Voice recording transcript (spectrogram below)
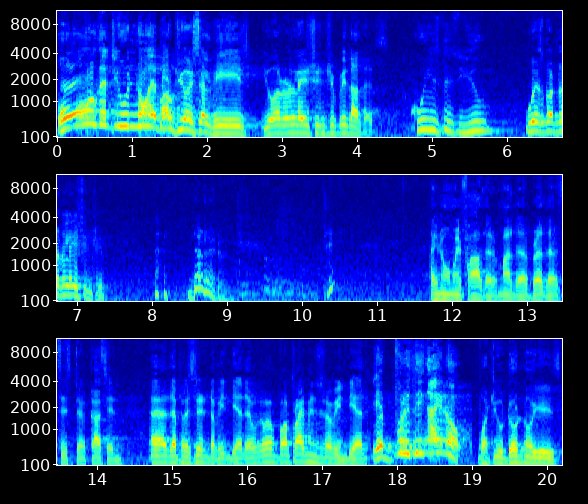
All that you know about yourself is your relationship with others. Who is this you who has got the relationship? that I don't. See? I know my father, mother, brother, sister, cousin, uh, the President of India, the uh, Prime Minister of India, everything I know. What you don't know is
